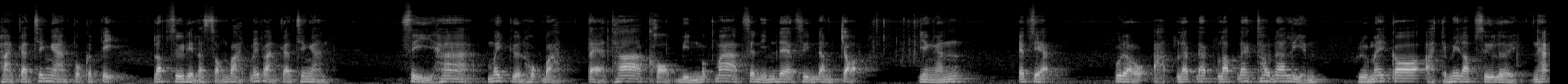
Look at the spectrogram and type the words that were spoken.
ผ่านการใช้งานปกติ รับซื้อเหรียญละ 2 บาท ไม่ผ่านการใช้งาน 4 5 ไม่เกิน 6 บาท แต่ถ้าขอบบินมากๆ สนิมแดงสนิมดำเจาะ อย่างนั้น FC เเราอาจรับแลกรับแลกเท่าหน้าเหรียญหรือไม่ก็อาจจะไม่รับซื้อเลยนะ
